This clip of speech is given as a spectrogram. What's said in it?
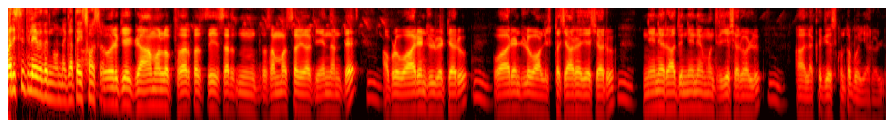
పరిస్థితులు ఏ విధంగా ఉన్నాయి గత ఐదు సంవత్సరాలు? చివరికి గ్రామంలో సర సమస్య ఏంటంటే అప్పుడు వారెంట్లు పెట్టారు. వారెంట్లు వాళ్ళు ఇష్టచారా చేశారు. నేనే రాజు నేనే మంత్రి చేశారు వాళ్ళు. ఆ లెక్క చేసుకుంటూ పోయారు వాళ్ళు.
